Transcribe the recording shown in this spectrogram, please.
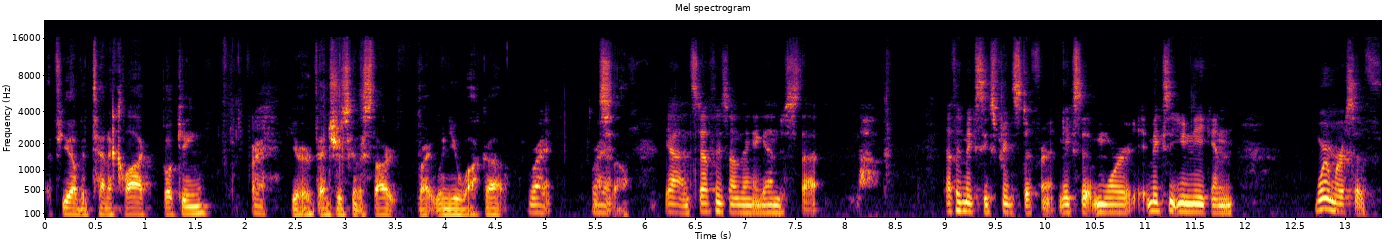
if you have a 10 o'clock booking, Right. your adventure is going to start right when you walk up. Right. Right. So Yeah, it's definitely something again, just that definitely makes the experience different. Makes it more it makes it unique and more immersive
